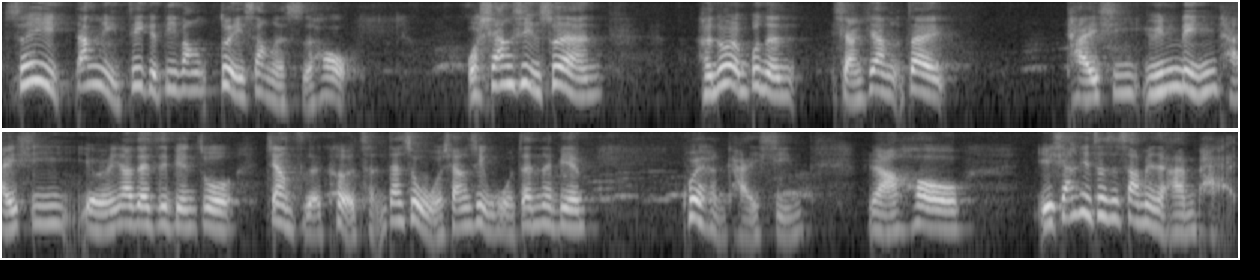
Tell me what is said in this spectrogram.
所以，当你这个地方对上的时候，我相信，虽然很多人不能想象在台西云林台西有人要在这边做这样子的课程，但是我相信我在那边会很开心，然后也相信这是上面的安排。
